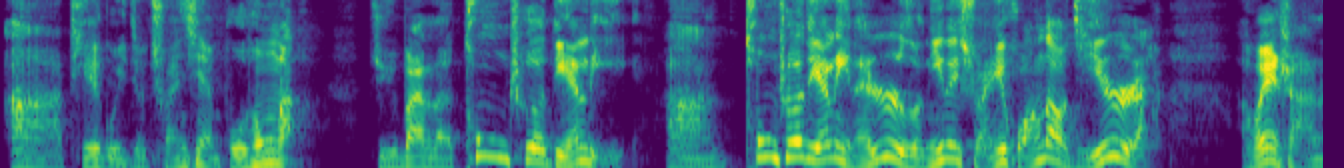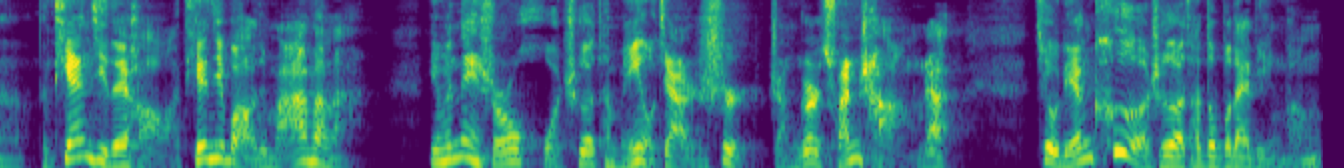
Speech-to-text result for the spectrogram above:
啊，铁轨就全线铺通了。举办了通车典礼啊。通车典礼那日子，你得选一黄道吉日啊啊！为啥呢？天气得好啊，天气不好就麻烦了。因为那时候火车它没有驾驶室，整个全敞着，就连客车它都不带顶棚。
